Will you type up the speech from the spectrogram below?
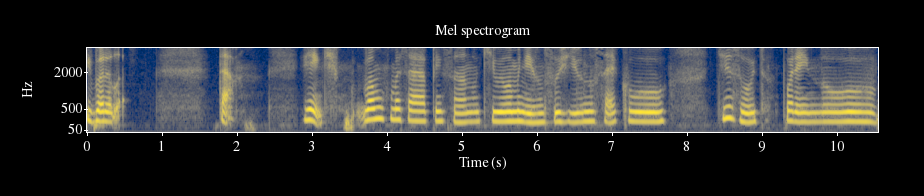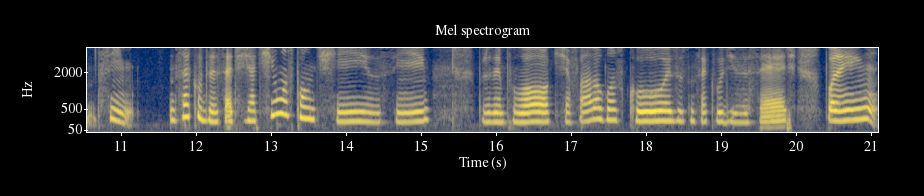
E bora lá. Tá. Gente, vamos começar pensando que o iluminismo surgiu no século XVIII, porém no, sim, no século XVII já tinha umas pontinhas assim. Por exemplo, Locke já falava algumas coisas no século XVII, porém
